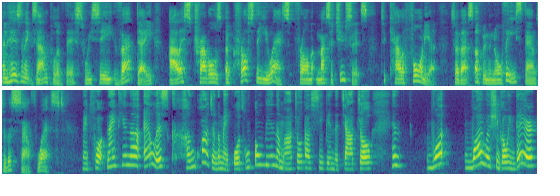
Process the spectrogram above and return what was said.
And here's an example of this. We see that day Alice travels across the US from Massachusetts to California. So that's up in the northeast down to the southwest. 没错，那一天呢，Alice 横跨整个美国，从东边的麻州到西边的加州。And what why was she going there?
